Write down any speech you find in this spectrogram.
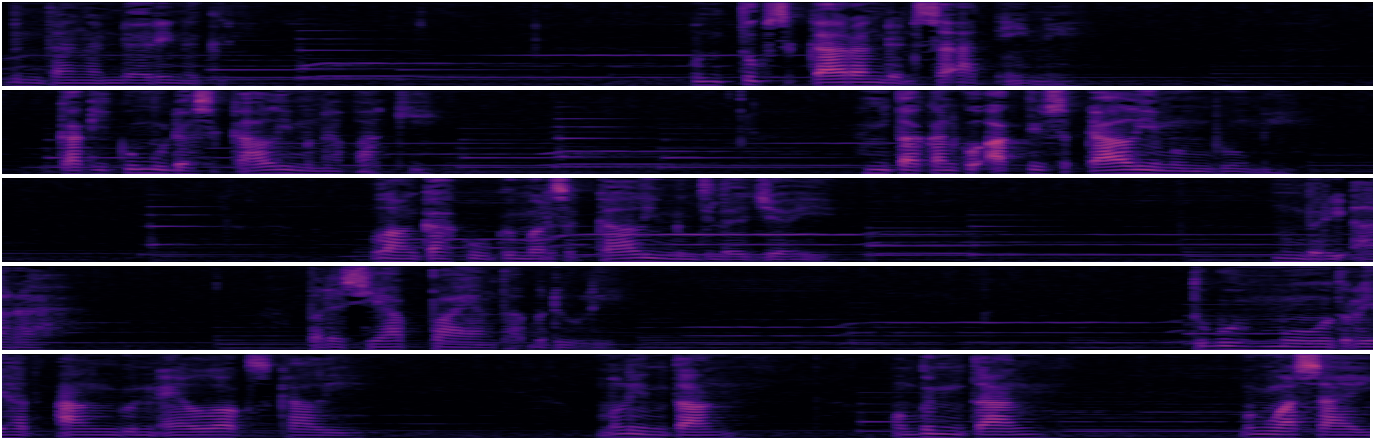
bentangan dari negeri. Untuk sekarang dan saat ini, kakiku mudah sekali menapaki. Hentakanku aktif sekali membumi. Langkahku gemar sekali menjelajahi. Memberi arah pada siapa yang tak peduli. Tubuhmu terlihat anggun elok sekali Melintang, membentang, menguasai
